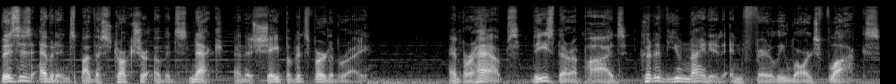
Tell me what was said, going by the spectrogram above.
This is evidenced by the structure of its neck and the shape of its vertebrae and perhaps these theropods could have united in fairly large flocks.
